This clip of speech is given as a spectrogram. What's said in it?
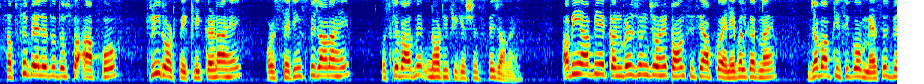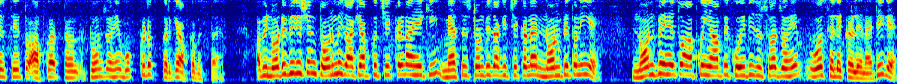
सबसे पहले तो दोस्तों आपको थ्री डॉट पे क्लिक करना है और सेटिंग्स पे जाना है। उसके बाद में नोटिफिकेशंस पे जाना है। अभी यहाँ पे ये कन्वर्जन जो है टोन्स इसे आपको एनेबल करना है। जब आप किसी को मैसेज भेजते हैं तो आपका टोन जो है वो कड़क करके आपका बजता है। अभी नोटिफिकेशन टोन में जाके आपको चेक करना है कि मैसेज टोन पे जाके चेक करना है। नॉन पे तो नहीं है। नॉन पे है तो आपको यहाँ पे कोई भी दूसरा जो है, वो सेलेक्ट कर लेना है, ठीक है?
